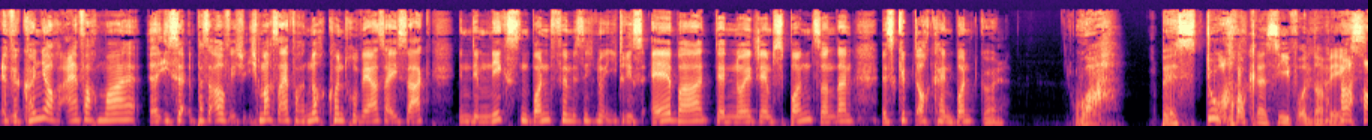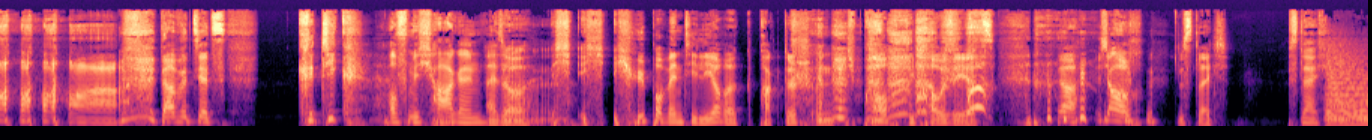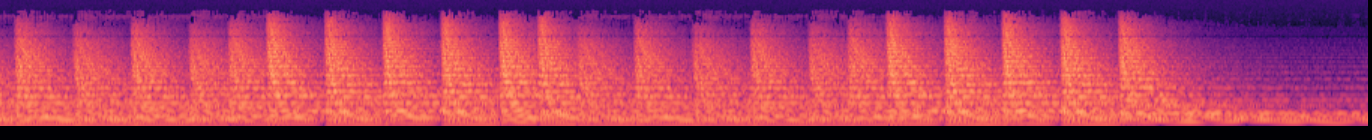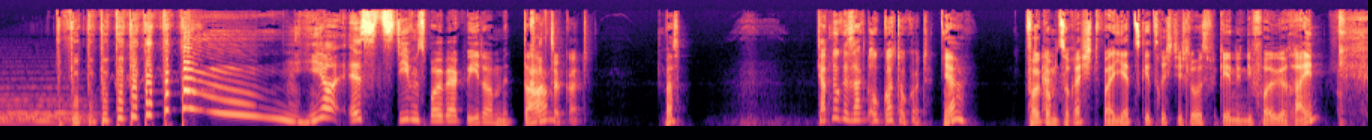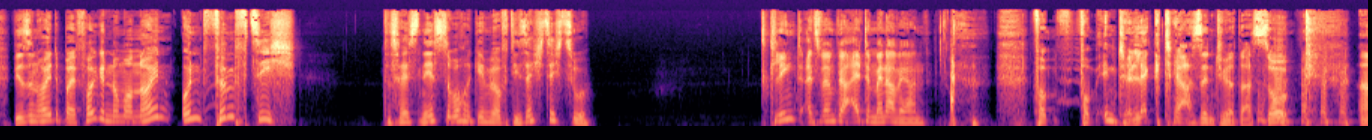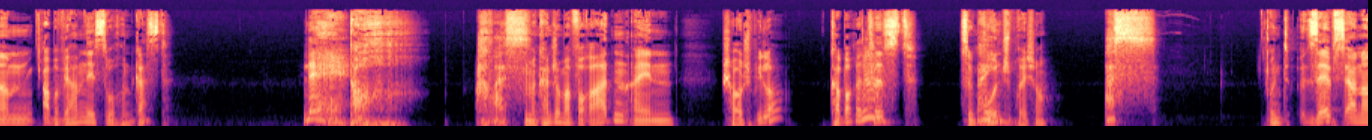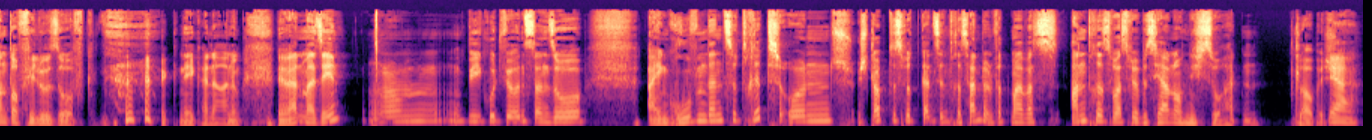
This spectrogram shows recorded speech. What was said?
Wir können ja auch einfach mal, äh, ich, pass auf, ich, ich mache es einfach noch kontroverser. Ich sag, in dem nächsten Bond-Film ist nicht nur Idris Elba der neue James Bond, sondern es gibt auch kein Bond-Girl. Wow, bist du Wow. progressiv unterwegs. da wird's jetzt Kritik auf mich hageln. Also ich, ich, ich hyperventiliere praktisch und ich brauche die Pause jetzt. ja, ich auch. Bis gleich. Bis gleich. Hier ist Steven Spielberg wieder mit da. Gott, oh Gott. Was? Ich habe nur gesagt, oh Gott, oh Gott. Ja, vollkommen zu Recht, weil jetzt geht's richtig los. Wir gehen in die Folge rein. Wir sind heute bei Folge Nummer 59. Das heißt, nächste Woche gehen wir auf die 60 zu. Es klingt, als wenn wir alte Männer wären. Vom, vom Intellekt her sind wir das. So. ähm, aber wir haben nächste Woche einen Gast. Nee. Doch. Ach was. Man kann schon mal verraten, ein Schauspieler, Kabarettist, Synchronsprecher Was? und selbsternannter Philosoph. nee, keine Ahnung. Wir werden mal sehen, ähm, wie gut wir uns dann so eingrooven dann zu dritt und ich glaube, das wird ganz interessant und wird mal was anderes, was wir bisher noch nicht so hatten, glaube ich. Ja.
